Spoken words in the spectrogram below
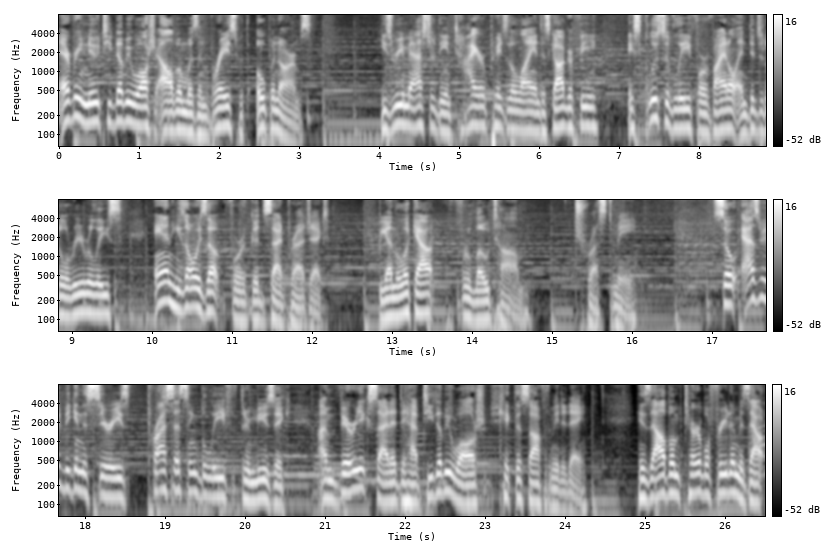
Every new T.W. Walsh album was embraced with open arms. He's remastered the entire Pedro the Lion discography exclusively for vinyl and digital re release, and he's always up for a good side project. Be on the lookout for Low Tom. Trust me. So, as we begin this series, Processing Belief Through Music, I'm very excited to have T.W. Walsh kick this off with me today. His album Terrible Freedom is out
